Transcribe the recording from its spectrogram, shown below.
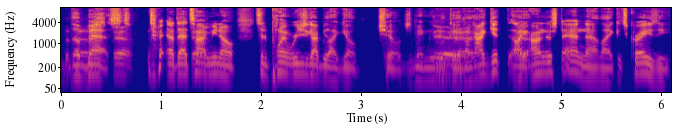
the, The best, best, at that Yeah. time. You know, to the point where you just gotta be like, yo, chill, just make me look Yeah, good. Like I get, like I understand that. Like it's crazy.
